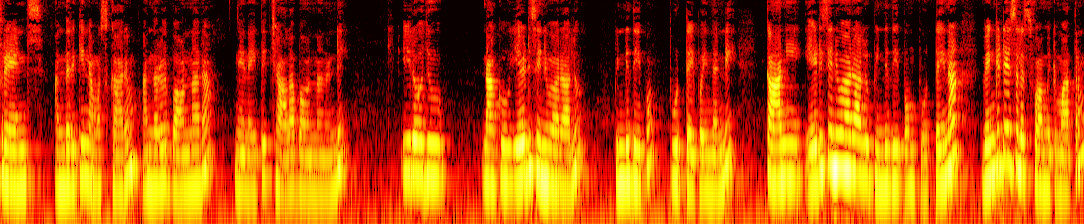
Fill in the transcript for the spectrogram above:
ఫ్రెండ్స్ అందరికీ నమస్కారం. అందరూ బాగున్నారా? నేనైతే చాలా బాగున్నానండి. ఈరోజు నాకు ఏడు శనివారాలు పిండి దీపం పూర్తయిపోయిందండి. కానీ ఏడు శనివారాలు పిండి దీపం పూర్తయినా వెంకటేశ్వర స్వామికి మాత్రం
